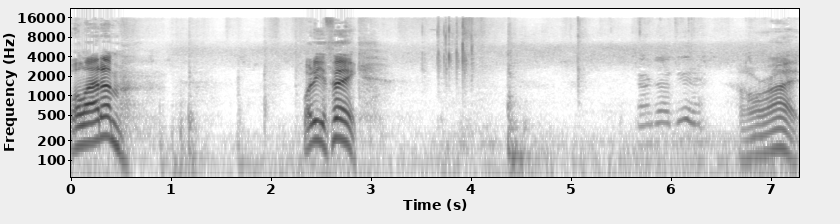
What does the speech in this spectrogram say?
Well, Adam, what do you think? Turns out good. All right.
